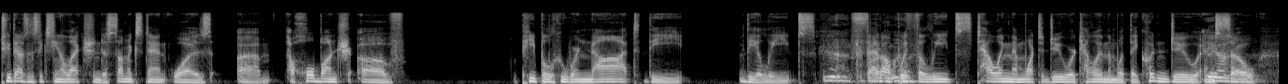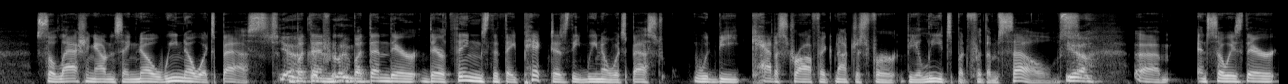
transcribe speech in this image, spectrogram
2016 election to some extent was um, a whole bunch of people who were not the the elites Yeah, fed up with the elites telling them what to do or telling them what they couldn't do, and Yeah. so. So lashing out and saying no, we know what's best. Yeah, but then, but then their their things that they picked as the we know what's best would be catastrophic, not just for the elites but for themselves. Yeah. Um, and so, is there?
